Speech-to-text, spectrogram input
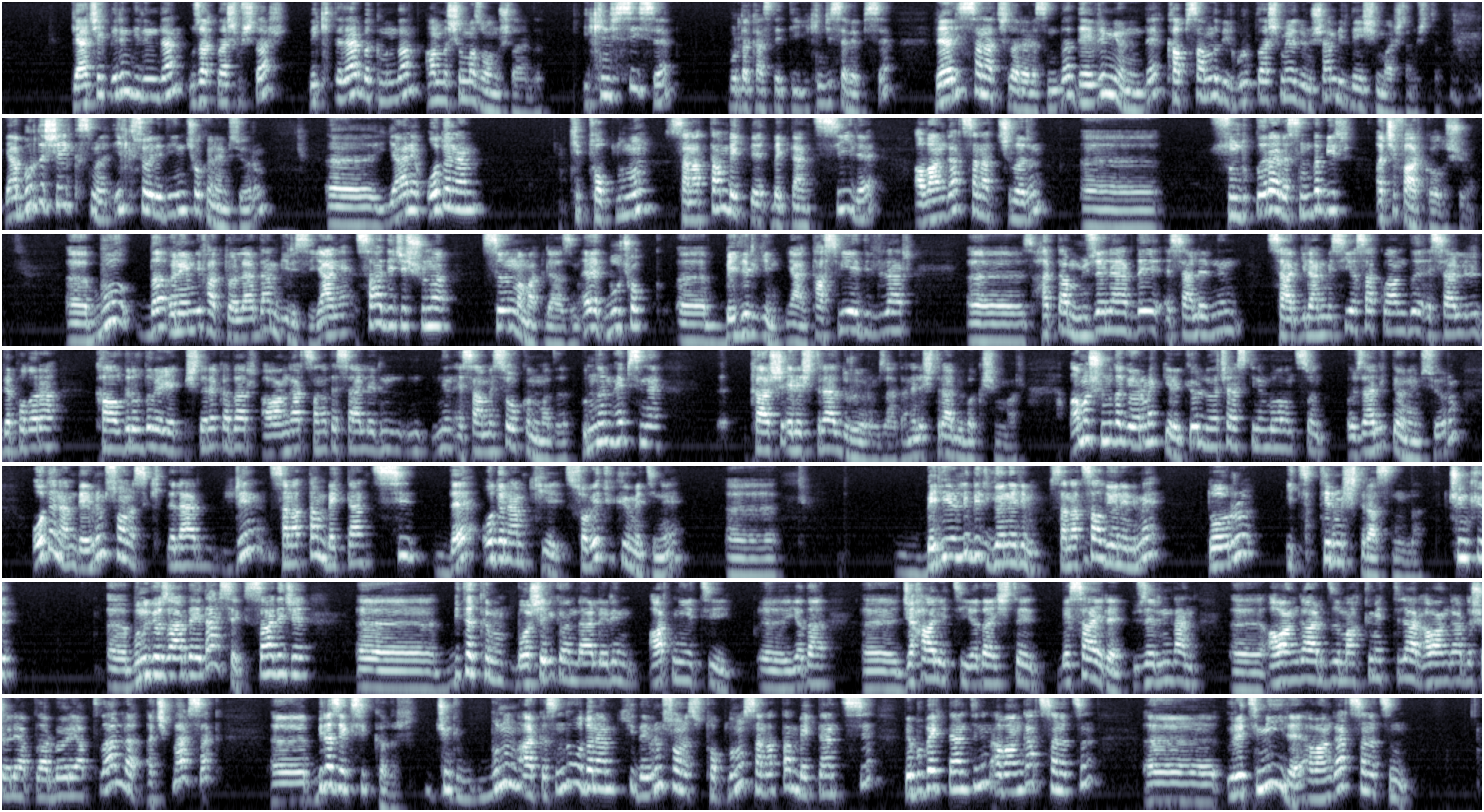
Gerçeklerin dilinden uzaklaşmışlar ve kitleler bakımından anlaşılmaz olmuşlardı. İkincisi ise burada kastettiği ikinci sebep ise realist sanatçılar arasında devrim yönünde kapsamlı bir gruplaşmaya dönüşen bir değişim başlamıştı. Ya burada şey kısmı ilk söylediğini çok önemsiyorum. Ee, yani o dönem ki toplumun sanattan bekle, beklentisiyle avantgard sanatçıların e, sundukları arasında bir açı farkı oluşuyor. Ee, bu da önemli faktörlerden birisi. Yani sadece şuna sığınmamak lazım. Evet bu çok e, belirgin. Yani tasfiye edildiler. E, hatta müzelerde eserlerinin sergilenmesi yasaklandı. Eserleri depolara kaldırıldı ve 70'lere kadar avantgard sanat eserlerinin esamesi okunmadı. Bunların hepsine karşı eleştirel duruyorum zaten. Eleştirel bir bakışım var. Ama şunu da görmek gerekiyor. Lunacharsky'nin bu alıntısını özellikle önemsiyorum. O dönem devrim sonrası kitlelerin sanattan beklentisi de o dönemki Sovyet hükümetini e, belirli bir yönelim, sanatsal yönelime doğru ittirmiştir aslında. Çünkü e, bunu göz ardı edersek sadece e, bir takım Bolşevik önderlerin art niyeti e, ya da e, cehaleti ya da işte vesaire üzerinden e, avantgardı mahkum ettiler, avantgarda şöyle yaptılar, böyle yaptılarla açıklarsak e, biraz eksik kalır. Çünkü bunun arkasında o dönemki devrim sonrası toplumun sanattan beklentisi ve bu beklentinin avantgard sanatın e, üretimiyle, avantgard sanatın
